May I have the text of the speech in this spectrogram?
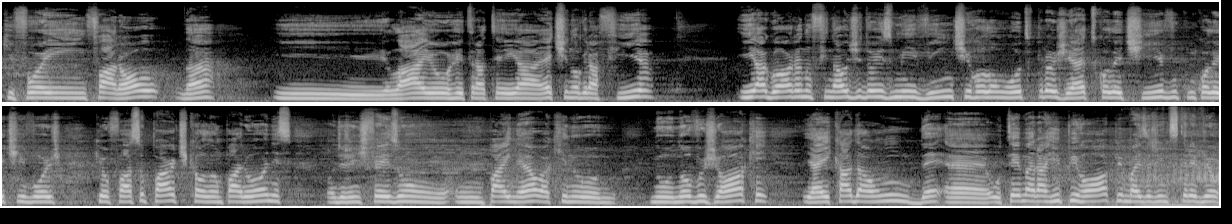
que foi em Farol, né? E lá eu retratei a etnografia. E agora, no final de 2020, rolou um outro projeto coletivo, com um coletivo hoje que eu faço parte, que é o Lamparones, onde a gente fez um, um painel aqui no, no Novo Jockey. E aí cada um, é, o tema era hip hop, mas a gente escreveu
